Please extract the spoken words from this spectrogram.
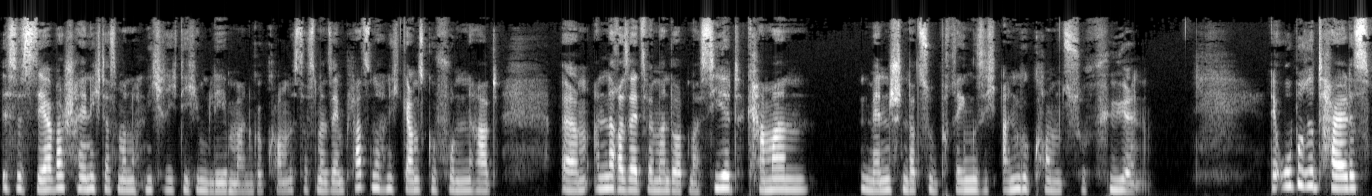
ist es sehr wahrscheinlich, dass man noch nicht richtig im Leben angekommen ist, dass man seinen Platz noch nicht ganz gefunden hat. Ähm, andererseits, wenn man dort massiert, kann man Menschen dazu bringen, sich angekommen zu fühlen. Der obere Teil des,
